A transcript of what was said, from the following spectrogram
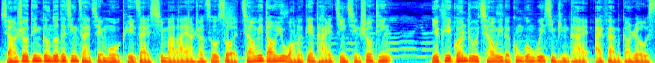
想要收听更多的精彩节目，可以在喜马拉雅上搜索“蔷薇岛屿网络电台”进行收听，也可以关注蔷薇的公共微信平台 FM 杠 Rose，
